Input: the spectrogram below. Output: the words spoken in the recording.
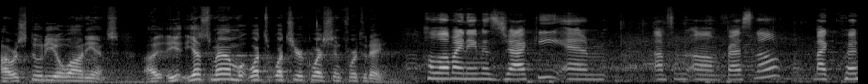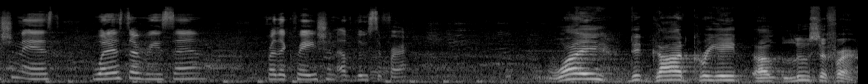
our studio audience. Uh, y- yes, ma'am, what's, what's your question for today? Hello, my name is Jackie, and I'm from um, Fresno. My question is, what is the reason for the creation of Lucifer? Why did God create uh, Lucifer?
